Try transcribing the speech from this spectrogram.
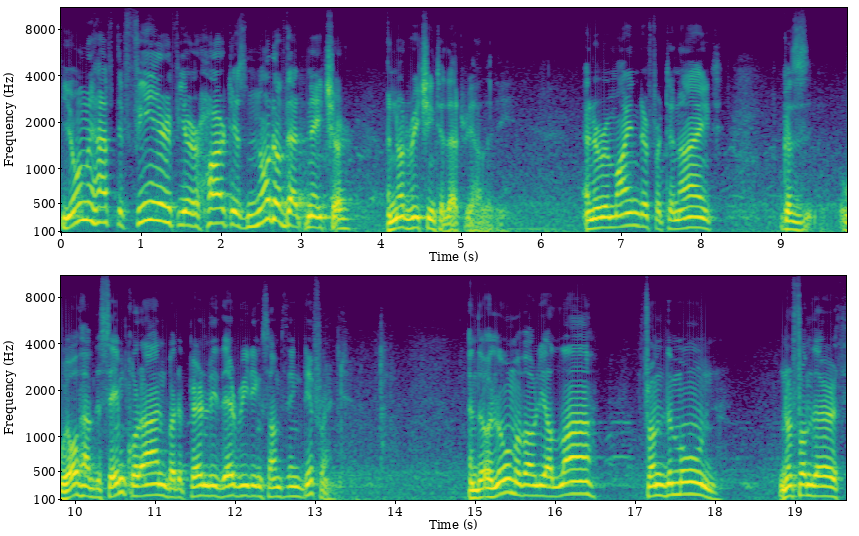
You only have to fear if your heart is not of that nature and not reaching to that reality. And a reminder for tonight because we all have the same Qur'an but apparently they're reading something different. And the ulum of awliyaullah from the moon, not from the earth.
